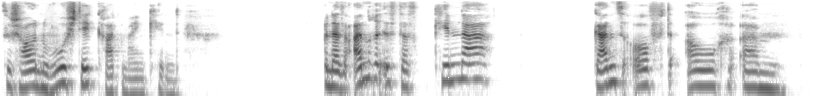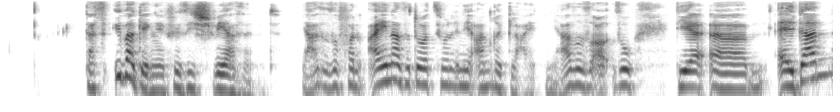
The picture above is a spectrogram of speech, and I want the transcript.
zu schauen, wo steht gerade mein Kind. Und das andere ist, dass Kinder ganz oft auch, ähm, dass Übergänge für sie schwer sind. Ja, also so von einer Situation in die andere gleiten. Ja, also so, so die äh, Eltern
